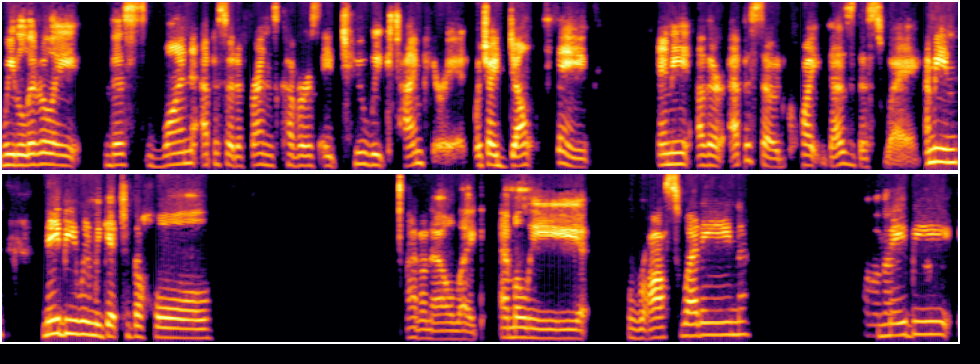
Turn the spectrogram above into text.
we literally this one episode of friends covers a two week time period which i don't think any other episode quite does this way i mean maybe when we get to the whole i don't know like emily ross wedding although that, maybe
